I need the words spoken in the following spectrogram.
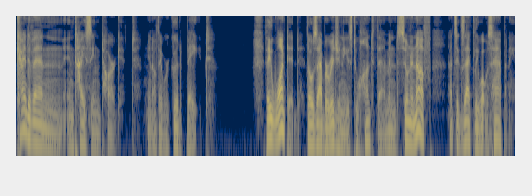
kind of an enticing target. You know, they were good bait. They wanted those Aborigines to hunt them, and soon enough, that's exactly what was happening.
